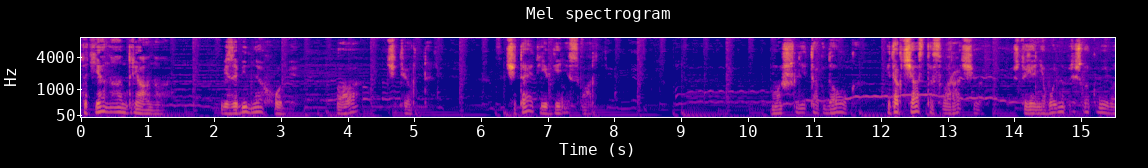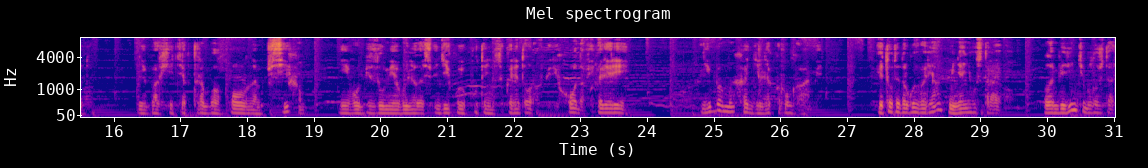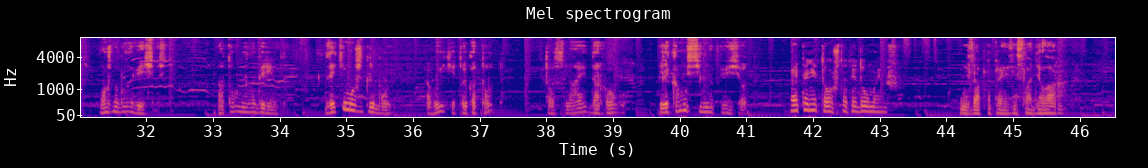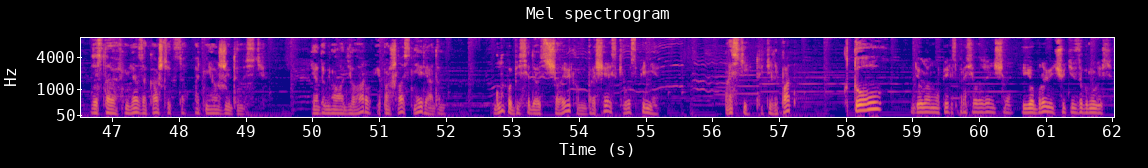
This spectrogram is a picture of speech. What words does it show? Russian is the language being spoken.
Татьяна Андрианова. Безобидное хобби. Глава 4. Читает Евгений Сварт. Мы шли так долго и так часто сворачивая, что я невольно пришла к выводу. Либо архитектор был полным психом, и его безумие вылилось в дикую путаницу коридоров, переходов и галерей, либо мы ходили кругами. И тот и другой вариант меня не устраивал. В лабиринте блуждать можно было вечность. Но то он и лабиринт. Зайти может любой, а выйти только тот, кто знает дорогу или кому сильно повезет. «Это не то, что ты думаешь», — внезапно произнесла Дилара, заставив меня закашляться от неожиданности. Я догнала Дилару и пошла с ней рядом. Глупо беседовать с человеком, обращаясь к его спине. «Прости, ты телепат?» «Кто?» – удивленно переспросила женщина. Ее брови чуть изогнулись.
